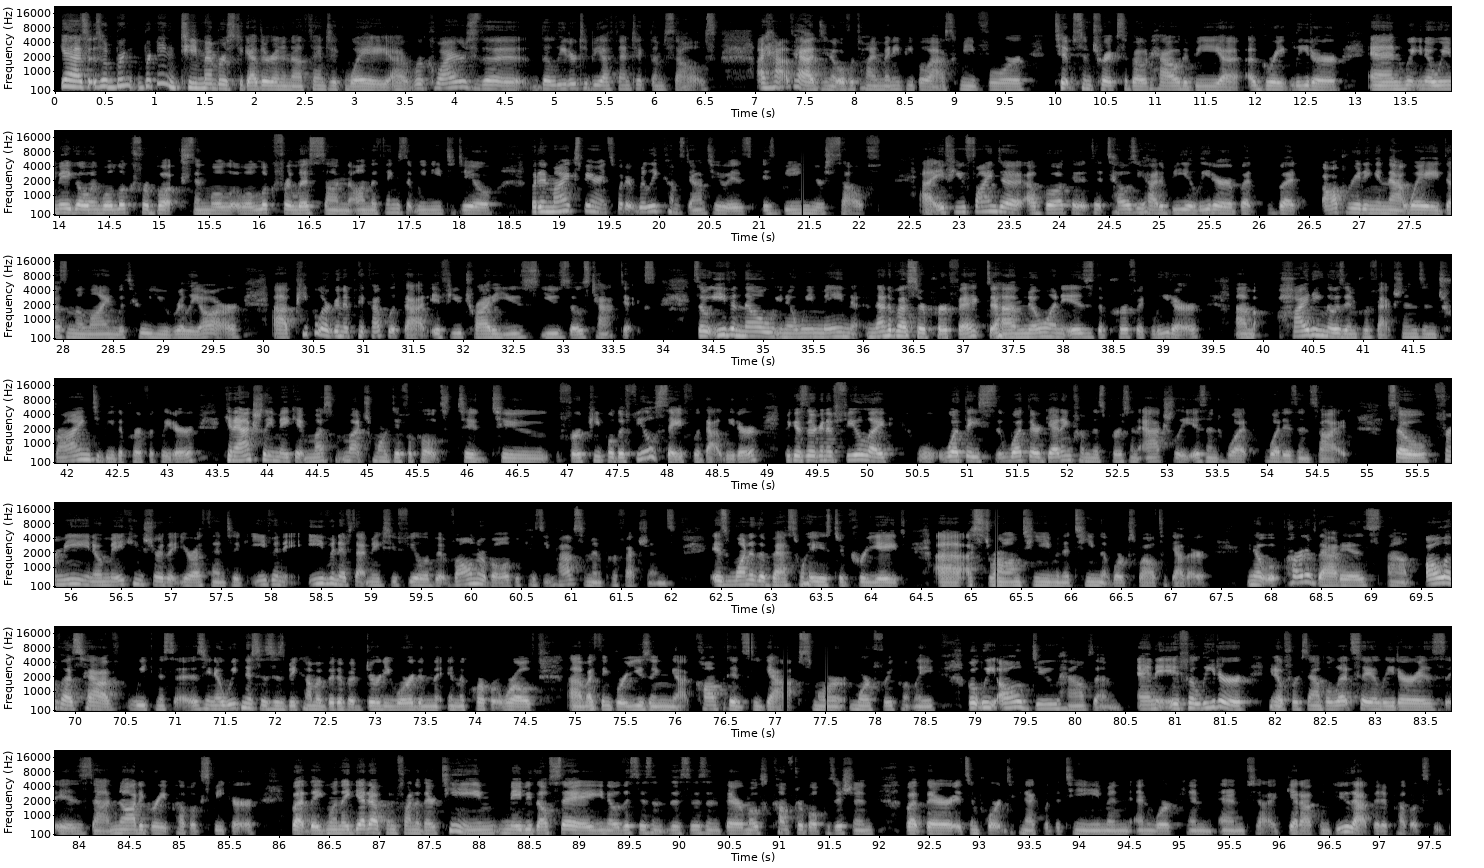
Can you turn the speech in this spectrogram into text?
Yeah, so, so bring, bringing team members together in an authentic way uh, requires the the leader to be authentic themselves. I have had, you know, over time, many people ask me for tips and tricks about how to be a, a great leader, and we, you know, we may go and we'll look for books and we'll we'll look for lists on on the things that we need to do. But in my experience, what it really comes down to is is being yourself. Uh, if you find a, a book that, that, tells you how to be a leader, but but operating in that way doesn't align with who you really are, uh, people are going to pick up with that if you try to use use those tactics. So even though you know we may none of us are perfect, um, no one is the perfect leader. Um, hiding those imperfections and trying to be the perfect leader can actually make it much much more difficult to to for people to feel safe with that leader because they're going to feel like what they what they're getting from this person actually isn't what what is inside. So for me you know making sure that you're authentic even even if that makes you feel a bit vulnerable because you have some imperfections is one of the best ways to create uh, a strong team and a team that works well together you know, part of that is um, all of us have weaknesses. You know, weaknesses has become a bit of a dirty word in the in the corporate world. Um, I think we're using uh, competency gaps more more frequently, but we all do have them. And if a leader, you know, for example, let's say a leader is is uh, not a great public speaker, but they when they get up in front of their team, maybe they'll say, you know, this isn't this isn't their most comfortable position, but they're it's important to connect with the team and and work and and uh, get up and do that bit of public speaking.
